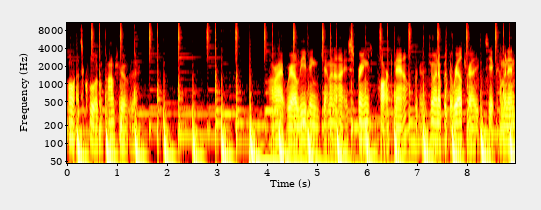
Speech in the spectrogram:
Oh, that's cool looking palm tree over there. All right, we are leaving Gemini Springs Park now. We're gonna join up with the rail trail. You can see it coming in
